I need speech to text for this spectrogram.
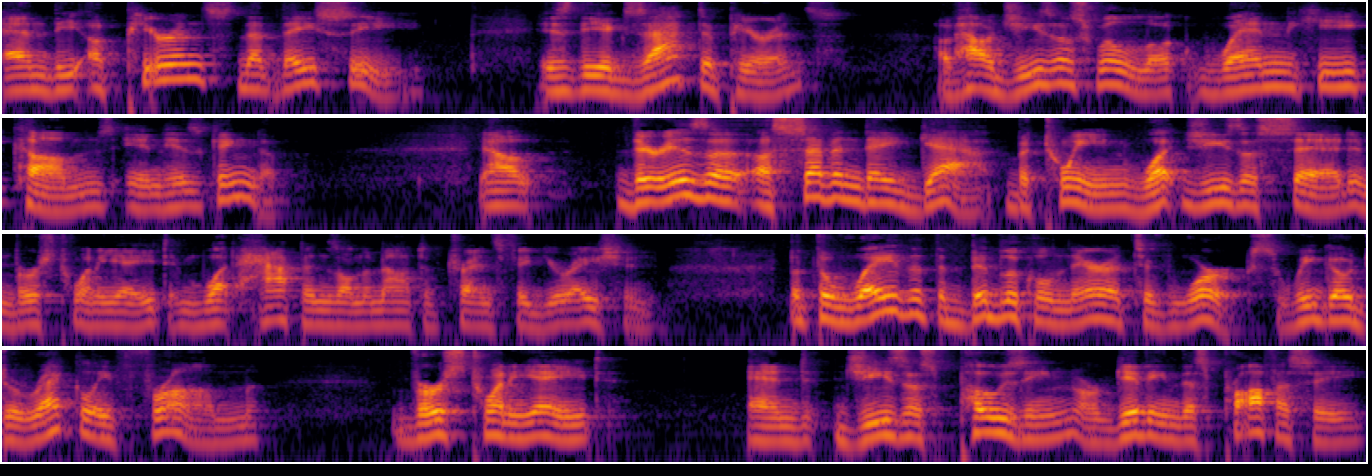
and the appearance that they see is the exact appearance of how Jesus will look when he comes in his kingdom. Now, there is a, a seven day gap between what Jesus said in verse 28 and what happens on the Mount of Transfiguration. But the way that the biblical narrative works, we go directly from verse 28 and Jesus posing or giving this prophecy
